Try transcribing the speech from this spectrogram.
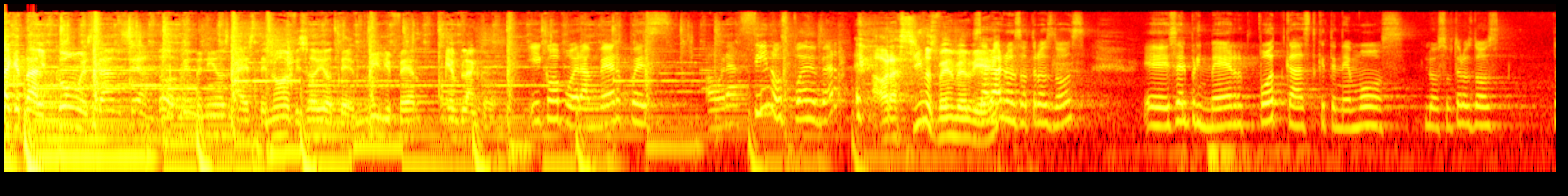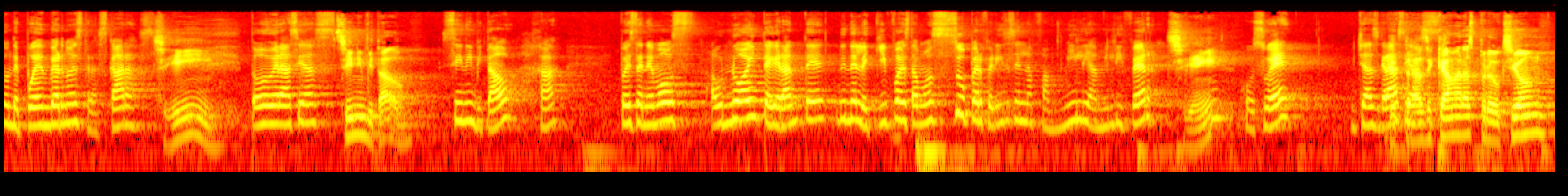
Hola, ¿qué tal? ¿Cómo están? Sean todos bienvenidos a este nuevo episodio de Milifer en Blanco. Y como podrán ver, pues ahora sí nos pueden ver. Ahora sí nos pueden ver bien. Solo a nosotros dos. Es el primer podcast que tenemos los otros dos donde pueden ver nuestras caras. Sí. Todo gracias. Sin invitado. Sin invitado, ajá. Pues tenemos a un nuevo integrante en el equipo. Estamos súper felices en la familia Milifer. Sí. Josué, muchas gracias. Detrás de cámaras, producción,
